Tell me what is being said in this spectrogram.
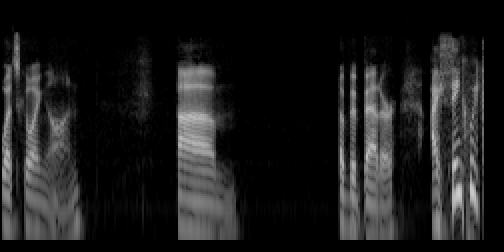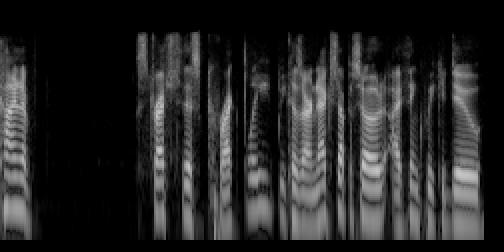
what's going on, um, a bit better. I think we kind of stretched this correctly because our next episode, I think we could do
